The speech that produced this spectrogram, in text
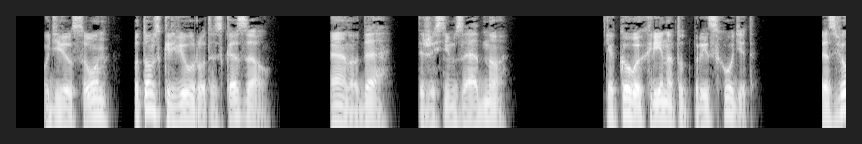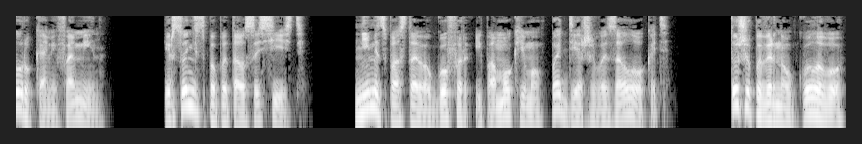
— удивился он, потом скривил рот и сказал. «А, ну да, ты же с ним заодно». «Какого хрена тут происходит?» Развел руками Фомин. Херсонец попытался сесть. Немец поставил гофр и помог ему, поддерживая за локоть. Тоша повернул голову,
